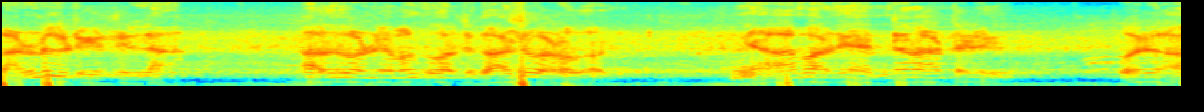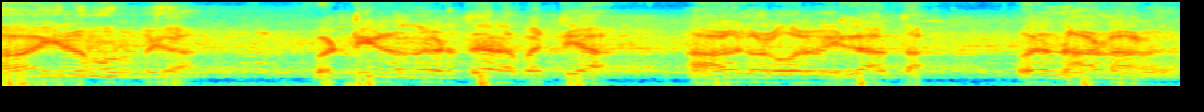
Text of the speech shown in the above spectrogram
കണ്ടു കിട്ടിയിട്ടില്ല. അതുകൊണ്ട് നമുക്ക് കുറച്ച് കാശ് വേണമെന്ന് ഞാൻ പറഞ്ഞ എന്റെ നാട്ടിൽ ഒരു ആയിരം ഉറുപ്പിക വെട്ടിയിൽ നിന്ന് എടുത്തു തരാൻ പറ്റിയ ആളുകൾ പോലും ഇല്ലാത്ത ഒരു നാടാണ്.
